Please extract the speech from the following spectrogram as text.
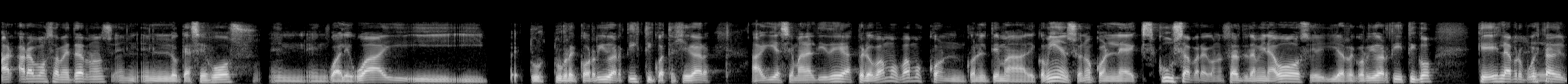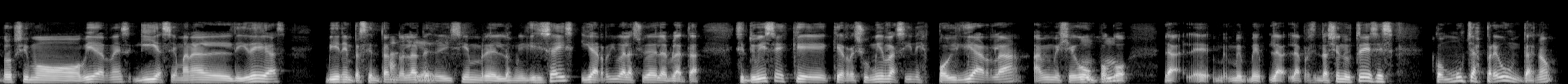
Ahora vamos a meternos en, lo que haces vos en, en Gualeguay y, tu, recorrido artístico hasta llegar a Guía Semanal de Ideas, pero vamos, vamos con, el tema de comienzo, ¿no? Con la excusa para conocerte también a vos y el recorrido artístico, que es la propuesta del próximo viernes, Guía Semanal de Ideas, vienen presentándola desde diciembre del 2016 y arriba la ciudad de La Plata. Si tuvieses que, resumirla sin spoilearla, a mí me llegó un poco eh, la, presentación de ustedes, es con muchas preguntas, ¿no?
